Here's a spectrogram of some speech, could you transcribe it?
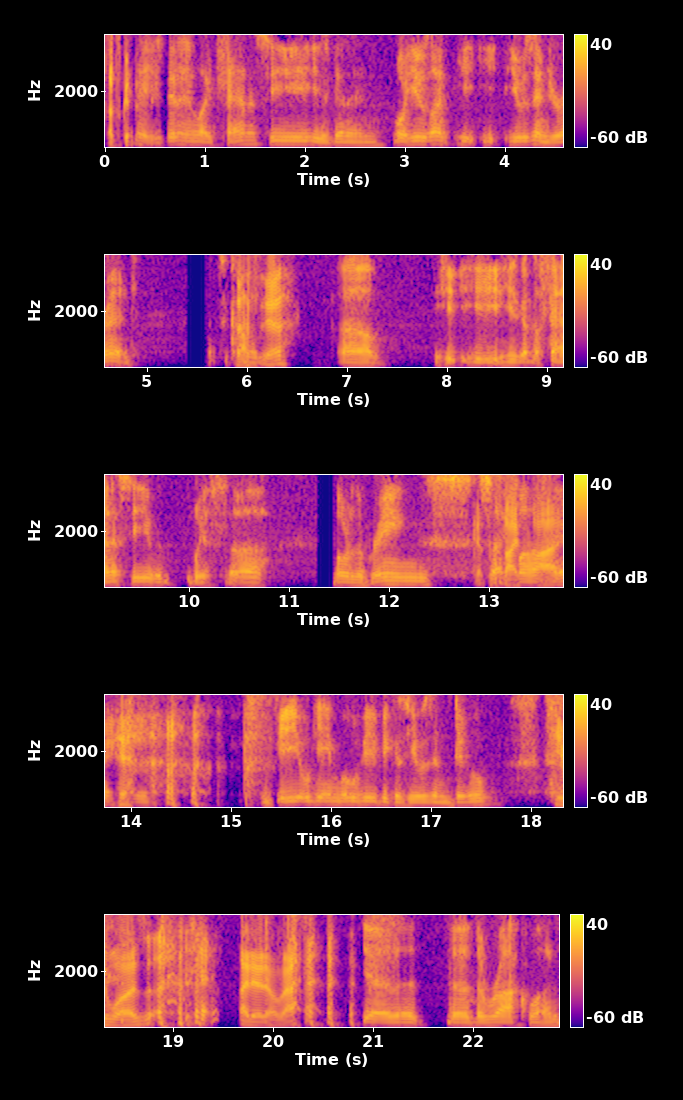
that's good to Yeah, see. he's been in like fantasy. He's been in. Well, he was on. He he, he was in Dread. That's a That's, comic. yeah, Um, he he he's got the fantasy with with uh, Lord of the Rings, got sci-fi. Yeah. video game movie because he was in Doom. he was. Yeah, I didn't know that. yeah the the the Rock one.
